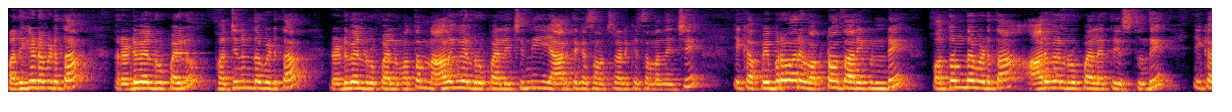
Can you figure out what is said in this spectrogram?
పదిహేడో విడత రెండు వేల రూపాయలు పద్దెనిమిదో విడత రెండు వేల రూపాయలు మొత్తం నాలుగు వేల రూపాయలు ఇచ్చింది ఈ ఆర్థిక సంవత్సరానికి సంబంధించి. ఇక ఫిబ్రవరి ఒకటో తారీఖు నుండి పంతొమ్మిదో విడత ఆరు వేల రూపాయలు అయితే ఇస్తుంది. ఇక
